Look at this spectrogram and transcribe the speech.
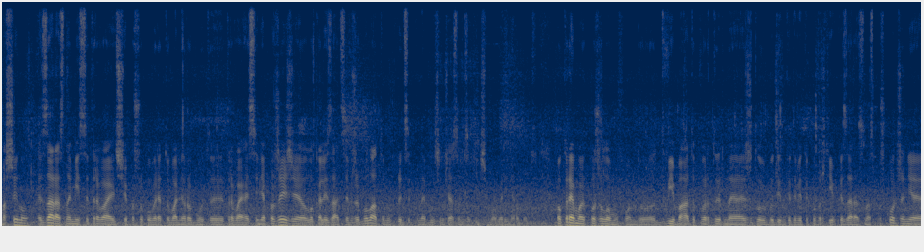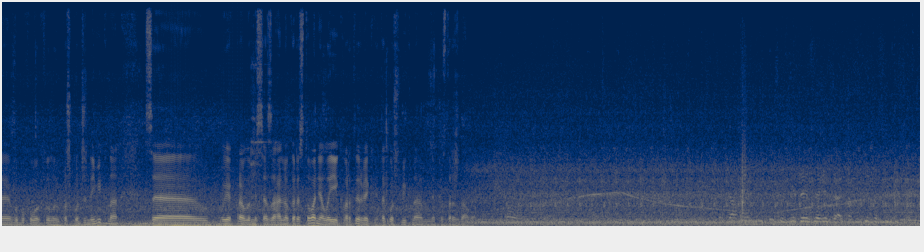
машину. Зараз на місці тривають ще пошуково-рятувальні роботи. Триває гасіння пожежі. Локалізація вже була, тому в принципі найближчим часом закінчимо аварійні роботи. Окремо по жилому фонду дві багатоквартирні житлові будинки дев'ятиповерхівки зараз у нас пошкоджені. Вибуховою хвилею пошкоджені вікна. Це як правило місця загального користування, але є квартири, в яких також вікна не постраждали. deslealizar. Isso assim.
